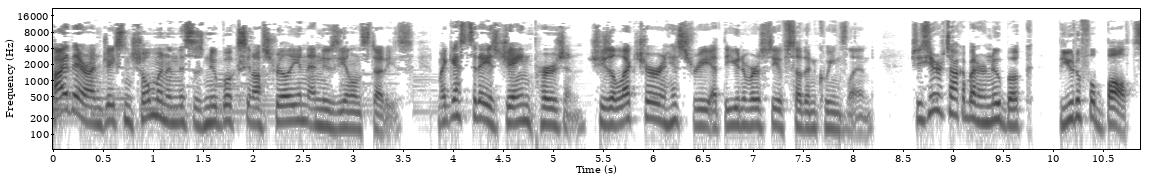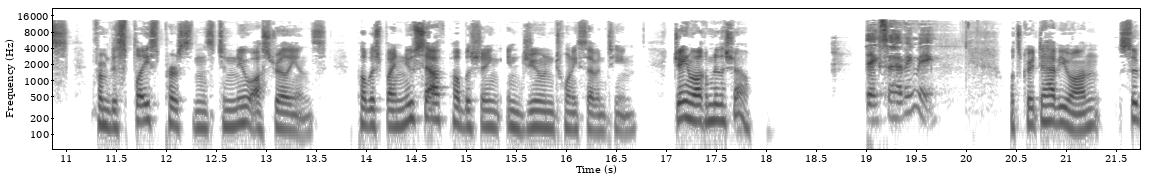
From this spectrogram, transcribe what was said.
Hi there, I'm Jason Schulman, and this is New Books in Australian and New Zealand Studies. My guest today is Jayne Persian. She's a lecturer in history at the University of Southern Queensland. She's here to talk about her new book, Beautiful Balts From Displaced Persons to New Australians, published by New South Publishing in June 2017. Jayne, welcome to the show. Thanks for having me. Well, it's great to have you on. So,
